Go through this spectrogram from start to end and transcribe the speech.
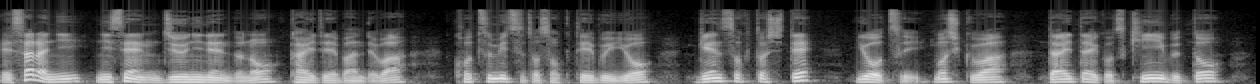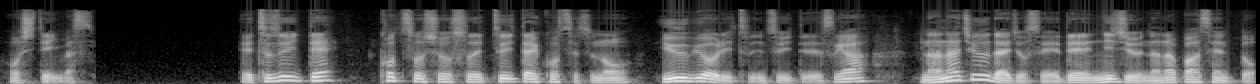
え。さらに2012年度の改訂版では骨密度測定部位を原則として腰椎もしくは大腿骨筋部としています。続いて骨粗鬆性椎体骨折の有病率についてですが、70代女性で27%、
